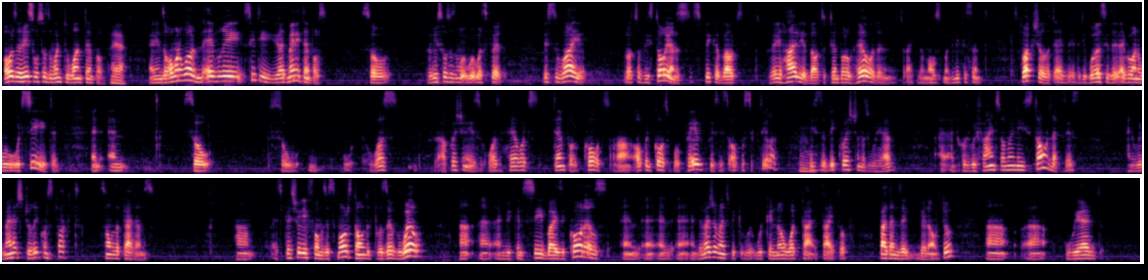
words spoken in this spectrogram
All the resources went to one temple. Yeah. And in the Roman world, in every city, you had many temples. So the resources were, were spread. This is why lots of historians speak about very highly about the Temple of Herod, and it's like the most magnificent structure that, every, that you see that everyone would see it, and and, and so so was our question is was Herod's temple courts around open courts were paved with this opus sectile? Mm. This is a big question that we have, uh, because we find so many stones like this, and we managed to reconstruct some of the patterns, um, especially from the small stone that preserved well uh, uh, and we can see by the corners and, and, and the measurements, we, we can know what ty types of patterns they belong to. Uh, uh, we had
